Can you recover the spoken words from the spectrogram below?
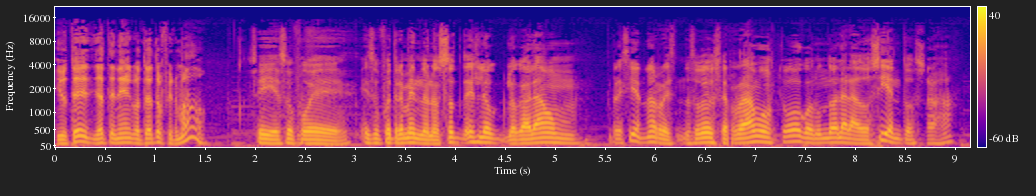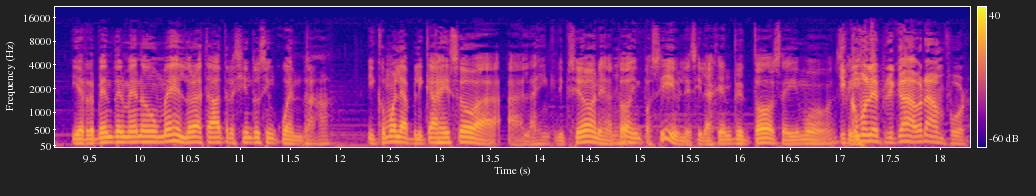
¿Y ustedes ya tenían el contrato firmado? Sí, eso fue, eso fue tremendo. Nosotros, es lo, lo que hablábamos recién, ¿no? Nosotros cerramos todo con un dólar a 200 Ajá. y de repente en menos de un mes el dólar estaba a 350. Ajá. ¿Y cómo le aplicás eso a, a las inscripciones? A todo es imposible. Si la gente, todos seguimos... ¿Y sí. cómo le explicás a Branford?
